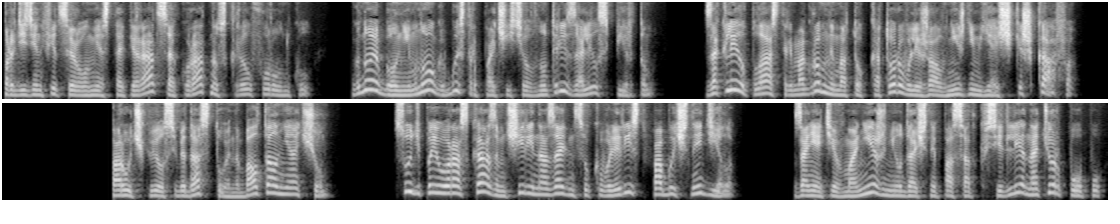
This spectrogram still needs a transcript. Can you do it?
Продезинфицировал место операции, аккуратно вскрыл фурункул. Гноя было немного, быстро почистил внутри, залил спиртом. Заклеил пластырем, огромный моток которого лежал в нижнем ящике шкафа. Поручик вел себя достойно, болтал ни о чем. Судя по его рассказам, чири на задницу у кавалеристов – обычное дело. Занятие в манеже, неудачная посадка в седле, натер попу.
